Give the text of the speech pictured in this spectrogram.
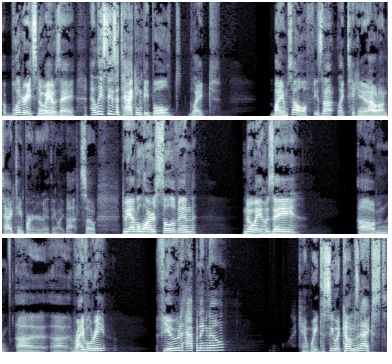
obliterates Noe Jose. At least he's attacking people like by himself. He's not like taking it out on tag team partners or anything like that. So, do we have a Lars Sullivan, Noe Jose, um, uh, uh, rivalry? feud happening now. I can't wait to see what comes next.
